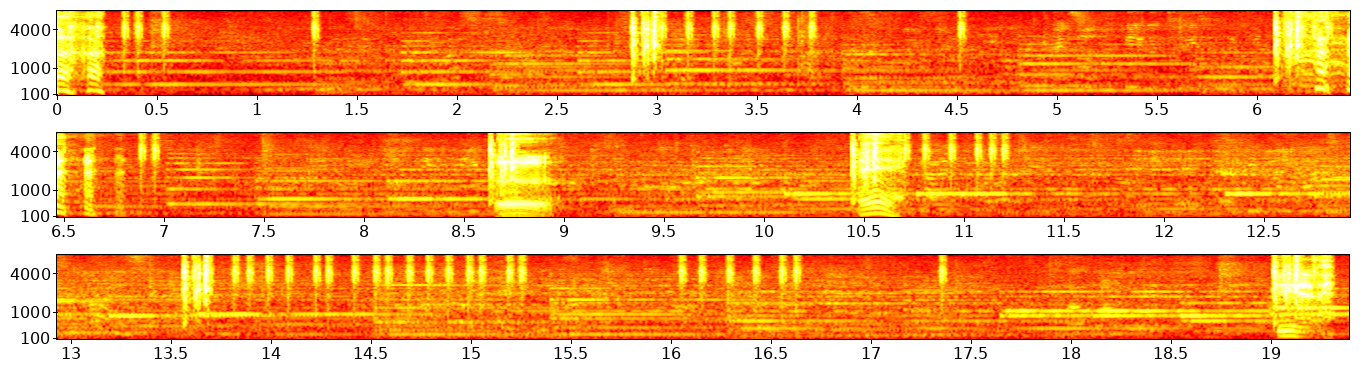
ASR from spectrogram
uh. Hey. Yeah.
